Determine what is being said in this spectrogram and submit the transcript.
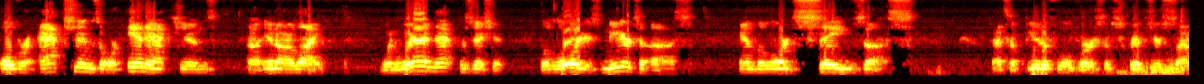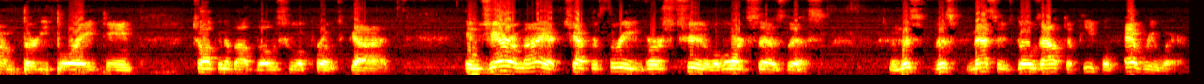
over actions or inactions uh, in our life. When we're in that position, the Lord is near to us and the Lord saves us. That's a beautiful verse of Scripture, Psalm 34 18 talking about those who approach God. In Jeremiah chapter 3, verse 2, the Lord says this, and this, this message goes out to people everywhere.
